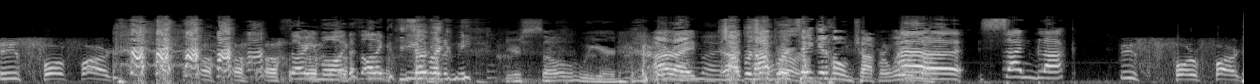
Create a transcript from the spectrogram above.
is for fags. Sorry, Mo. That's all I could see in sounds front like- of me. You're so weird. All right, my. uh, Chopper, Chopper, Chopper. take it home, Chopper. What is that? Uh, sunblock. is for fags.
